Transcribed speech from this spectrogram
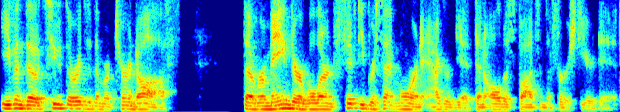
even though two thirds of them are turned off, the remainder will earn 50% more in aggregate than all the spots in the first year did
